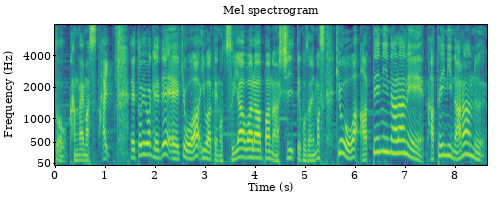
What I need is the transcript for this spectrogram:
と考えます。はい。えーというわけで、えー今日は岩手の津屋原話でございます。今日は当てにならねえ、当てにならぬ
